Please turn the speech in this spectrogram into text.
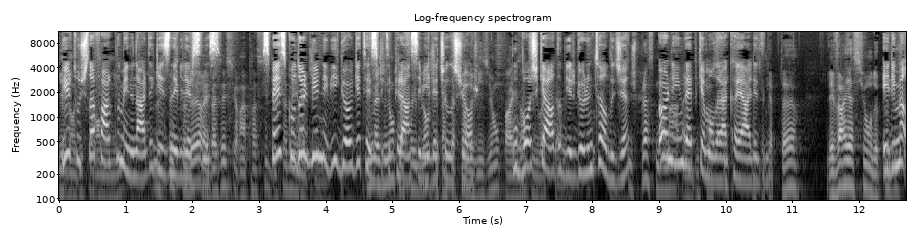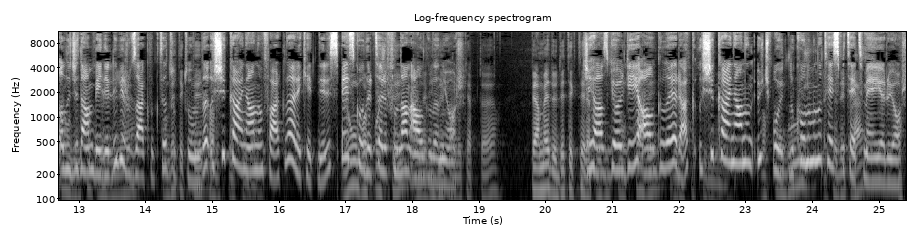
Bir tuşla farklı menülerde gezinebilirsiniz. Space Coder bir nevi gölge tespiti prensibiyle çalışıyor. Bu boş kağıdı bir görüntü alıcı, örneğin webcam olarak hayal edin. Elimi alıcıdan belirli bir uzaklıkta tuttuğumda ışık kaynağının farklı hareketleri Space Coder tarafından algılanıyor. Cihaz gölgeyi 3D de la algılayarak ışık kaynağının 3 Lorsqu'on boyutlu konumunu tespit etmeye yarıyor.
